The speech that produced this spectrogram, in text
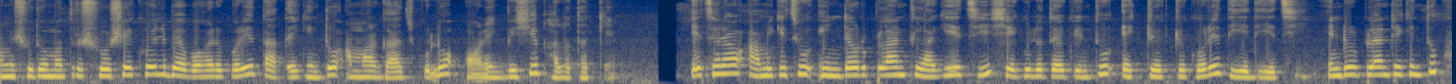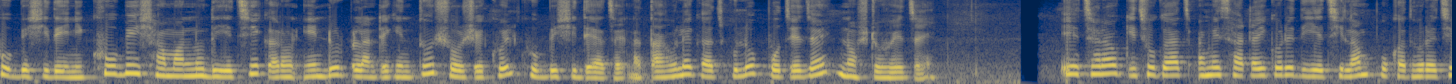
আমি শুধুমাত্র সর্ষে খৈল ব্যবহার করি তাতে কিন্তু আমার গাছগুলো অনেক বেশি ভালো থাকে। এছাড়াও আমি কিছু ইনডোর প্লান্ট লাগিয়েছি, সেগুলোতেও কিন্তু একটু একটু করে দিয়ে দিয়েছি। ইনডোর প্লান্টে কিন্তু খুব বেশি দেয়নি খুবই সামান্য দিয়েছি, কারণ ইনডোর প্লান্টে কিন্তু সর্ষে খৈল খুব বেশি দেওয়া যায় না। তাহলে গাছগুলো পচে যায়, নষ্ট হয়ে যায়। এছাড়াও কিছু গাছ আমি ছাঁটাই করে দিয়েছিলাম, পোকা ধরেছে,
